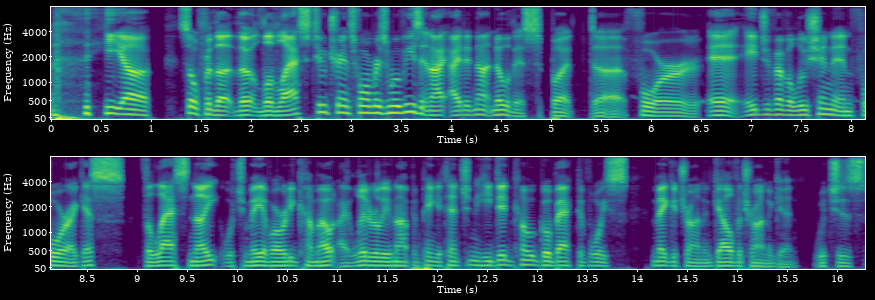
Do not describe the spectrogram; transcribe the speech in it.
he uh so for the, the the last two Transformers movies, and I I did not know this, but uh, for A- Age of Evolution and for I guess the Last Knight, which may have already come out, I literally have not been paying attention. He did co- go back to voice Megatron and Galvatron again, which is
